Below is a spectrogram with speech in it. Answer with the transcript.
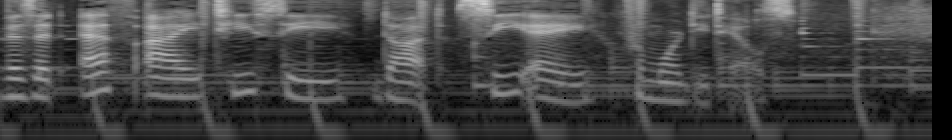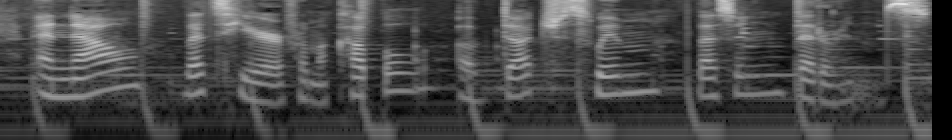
Visit fitc.ca for more details. And now, let's hear from a couple of Dutch swim lesson veterans.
